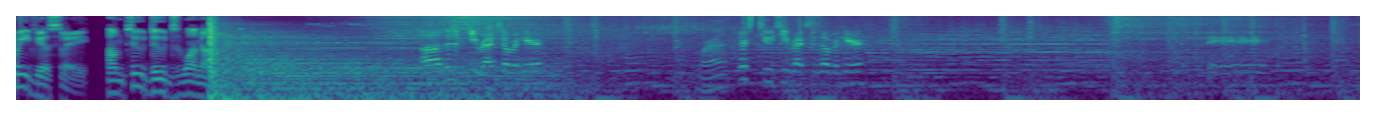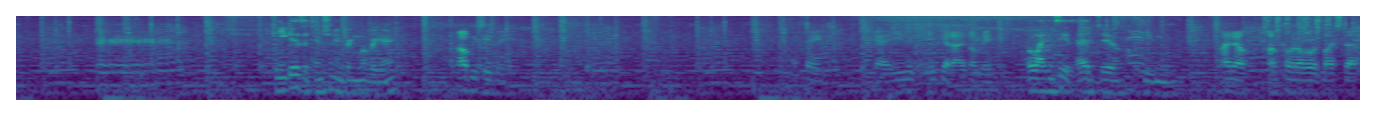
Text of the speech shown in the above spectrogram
Previously, on Two Dudes One Ark. Uh, there's a T-Rex over here. Where at? There's two T-Rexes over here. Can you get his attention and bring him over here? I hope he sees me. I think. Yeah, he, he's got eyes on me. Oh, I can see his head too. He can... I know. I'm coming over with my stuff.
